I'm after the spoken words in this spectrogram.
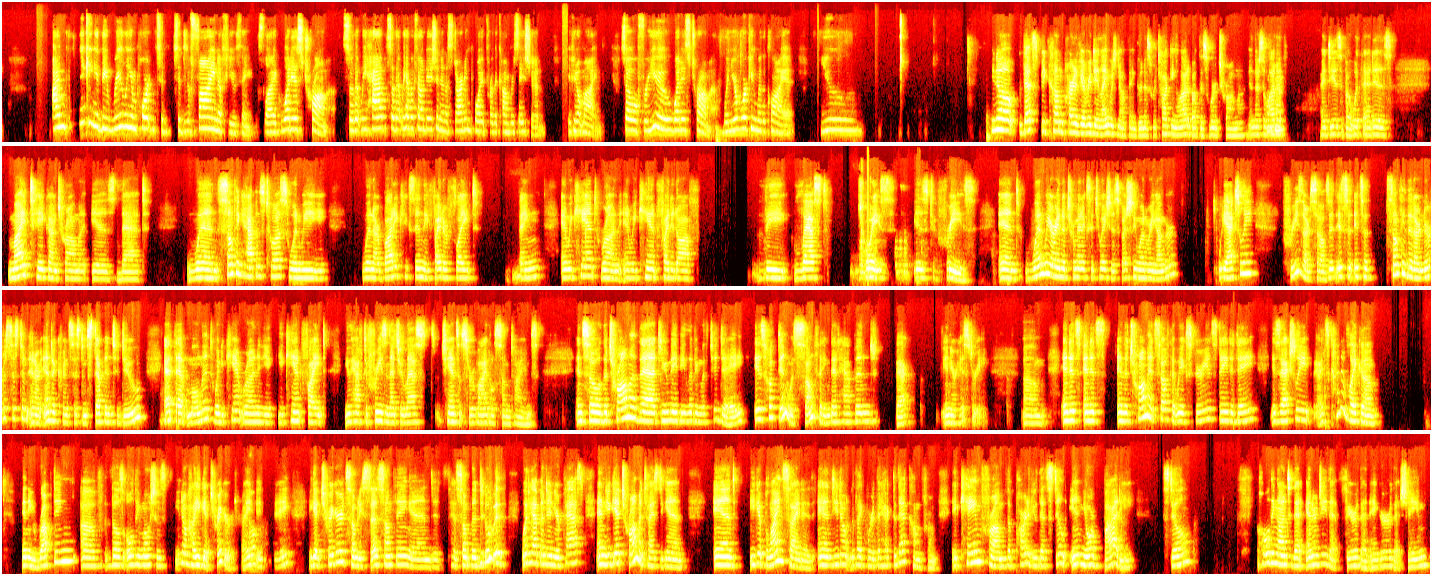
I'm thinking it'd be really important to, to define a few things, like what is trauma, so that we have so that we have a foundation and a starting point for the conversation, if you don't mind. So for you, what is trauma? When you're working with a client, you You know, that's become part of everyday language now, thank goodness. We're talking a lot about this word trauma, and there's a lot of mm-hmm. ideas about what that is. My take on trauma is that when something happens to us, when we when our body kicks in the fight or flight thing, and we can't run and we can't fight it off, the last choice is to freeze. And when we are in a traumatic situation, especially when we're younger, we actually freeze ourselves. It, it's a, it's a something that our nervous system and our endocrine system step in to do at that moment when you can't run and you, you can't fight. You have to freeze, and that's your last chance at survival sometimes. And so the trauma that you may be living with today is hooked in with something that happened back in your history. Um, and it's and it's and the trauma itself that we experience day to day is actually it's kind of like um an erupting of those old emotions you know how you get triggered right Oh. day you get triggered somebody says something and it has something to do with what happened in your past and you get traumatized again and you get blindsided and you don't like where the heck did that come from it came from the part of you that's still in your body still holding on to that energy, that fear, that anger, that shame,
